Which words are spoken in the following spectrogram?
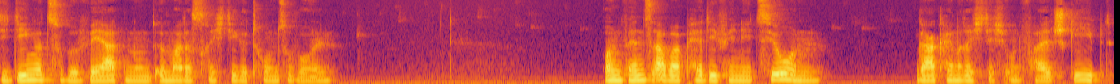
die Dinge zu bewerten und immer das Richtige tun zu wollen. Und wenn es aber per Definition gar kein richtig und falsch gibt,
